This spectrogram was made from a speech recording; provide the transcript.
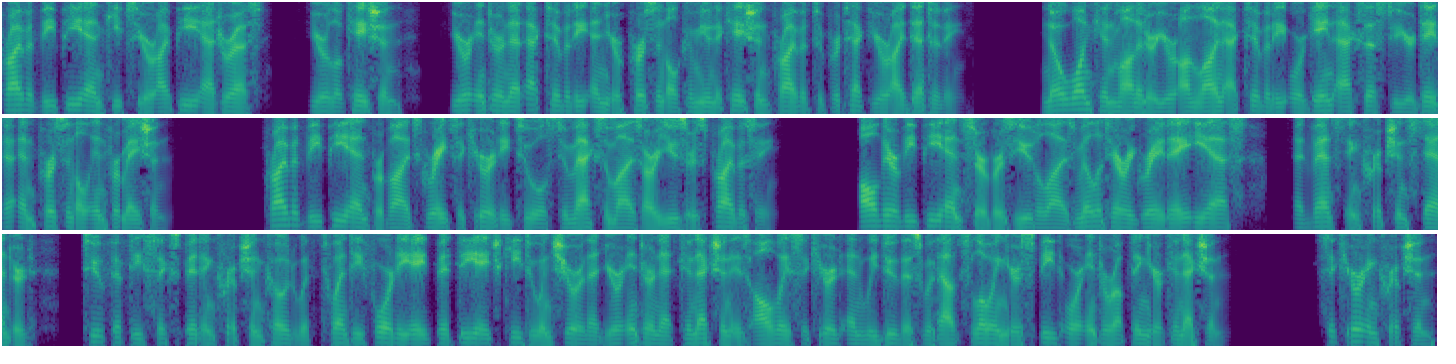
private VPN keeps your IP address, your location, your internet activity and your personal communication private to protect your identity. No one can monitor your online activity or gain access to your data and personal information. Private VPN provides great security tools to maximize our users' privacy. All their VPN servers utilize military-grade AES, advanced encryption standard, 256-bit encryption code with 2048-bit DH key to ensure that your internet connection is always secured and we do this without slowing your speed or interrupting your connection. Secure encryption,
